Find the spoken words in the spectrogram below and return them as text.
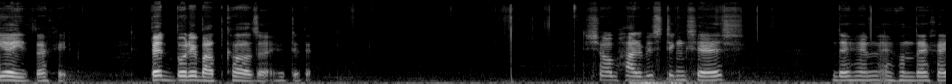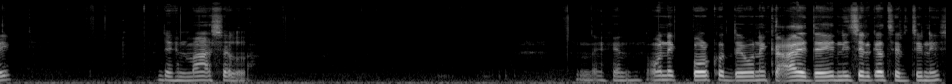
ইয়াই থাকে। পেট ভরে ভাত খাওয়া যায় ওইটিতে। সব হারভেস্টিং শেষ। দেখেন, এখন দেখাই। দেখেন মাশাল্লাহ দেখেন, অনেক বরকত দেয়, অনেক আয় দেয় নিজের গাছের জিনিস।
